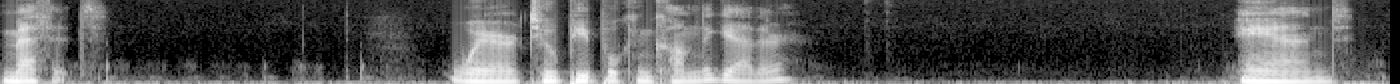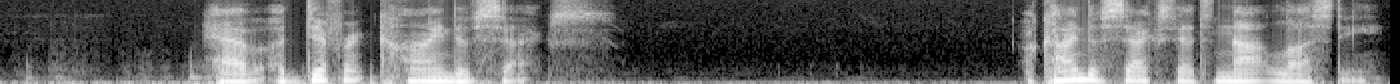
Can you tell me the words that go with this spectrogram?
methods where two people can come together and have a different kind of sex. A kind of sex that's not lusty.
